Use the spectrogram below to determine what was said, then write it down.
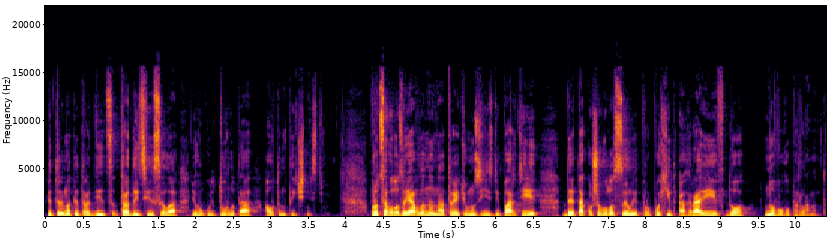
підтримати традиці- традиції села, його культуру та автентичність. Про це було заявлено на третьому з'їзді партії, де також оголосили про похід аграріїв до нового парламенту.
